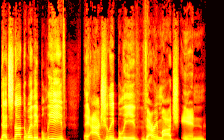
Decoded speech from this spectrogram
that's not the way they believe. They actually believe very much in,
